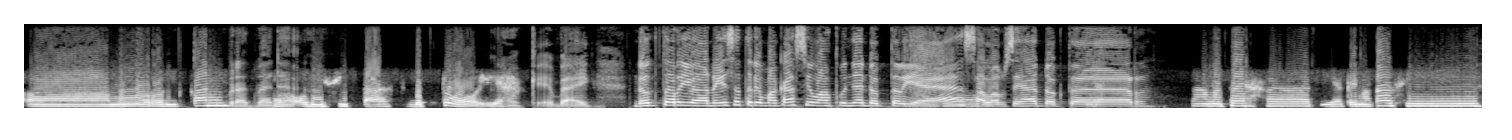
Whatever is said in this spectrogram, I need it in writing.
eh, menurunkan Berat badan. eh, obesitas. Betul ya. Oke, baik. Dokter Yohanesa, terima kasih waktunya dokter ya. Ya. Salam sehat, dokter. Sama sehat. Ya terima kasih.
